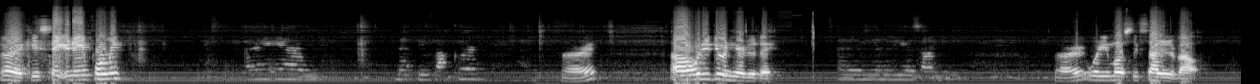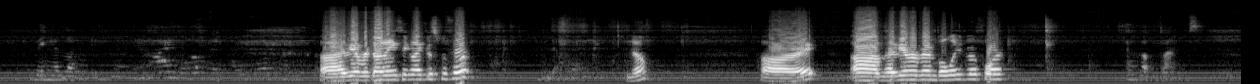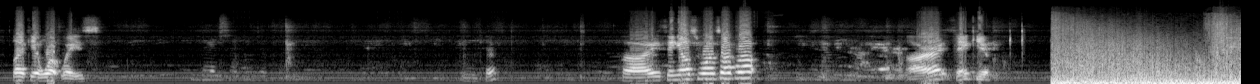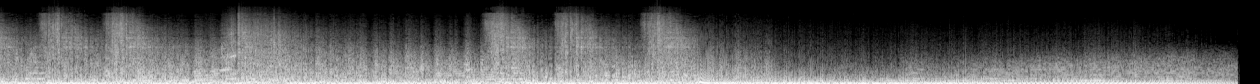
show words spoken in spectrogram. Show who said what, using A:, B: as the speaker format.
A: Alright, can you state your name for me?
B: I am Matthew Buckler.
A: Alright. Uh, what are you doing here today?
B: I am going to be a zombie.
A: Alright, what are you most excited about?
B: Being a zombie.
A: Uh, have you ever done anything like this before? No? Alright. Um, have you ever been bullied before?
B: A couple times.
A: Like in what ways?
B: Very.
A: Okay. Uh, anything else you want to talk about? Alright, thank you.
